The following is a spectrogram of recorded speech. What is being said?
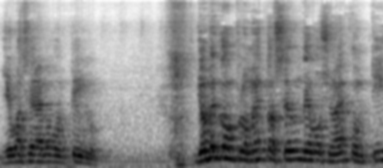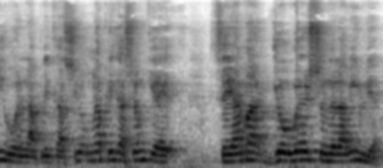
yo voy a hacer algo contigo. Yo me comprometo a hacer un devocional contigo en la aplicación, una aplicación que se llama Yo Version de la Biblia.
